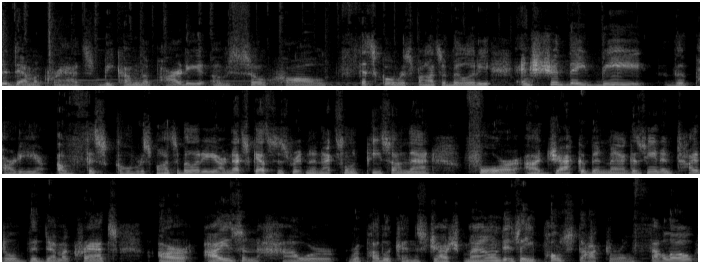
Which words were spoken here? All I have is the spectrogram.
The Democrats become the party of so called fiscal responsibility? And should they be the party of fiscal responsibility? Our next guest has written an excellent piece on that for uh, Jacobin magazine entitled The Democrats are Eisenhower Republicans. Josh Mound is a postdoctoral fellow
